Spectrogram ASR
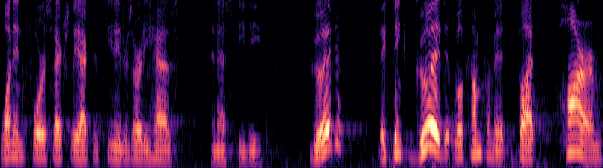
One in four sexually active teenagers already has an STD. Good? They think good will come from it, but harm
